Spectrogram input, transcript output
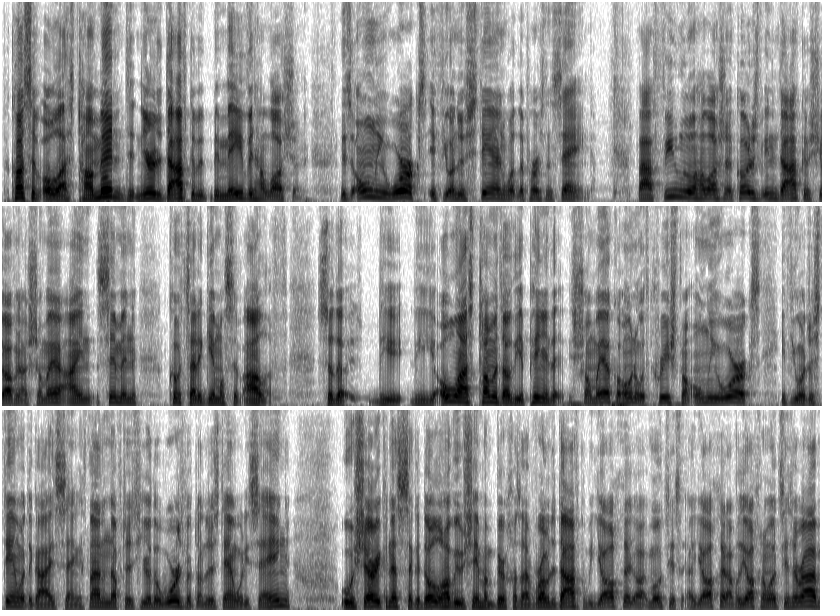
Because of Olas Tamid, near the Dafka B'mevin Haloshin. This only works if you understand what the person's saying. Ba'afilu Haloshin Kodesh B'in Dafka Shavna Shomea Ein Simin Kutzad Gimel Siv Aleph. So the the the Olas Tamid of the opinion that Shomea Ka'ona with Krishma only works if you understand what the guy is saying. It's not enough to hear the words, but to understand what he's saying. Ushari Knesset Gadol Havi B'Shem Birchas Avram the Dafka B'Yachid uh, Motzias uh, Yachid Avli Yachid Motzias Arab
